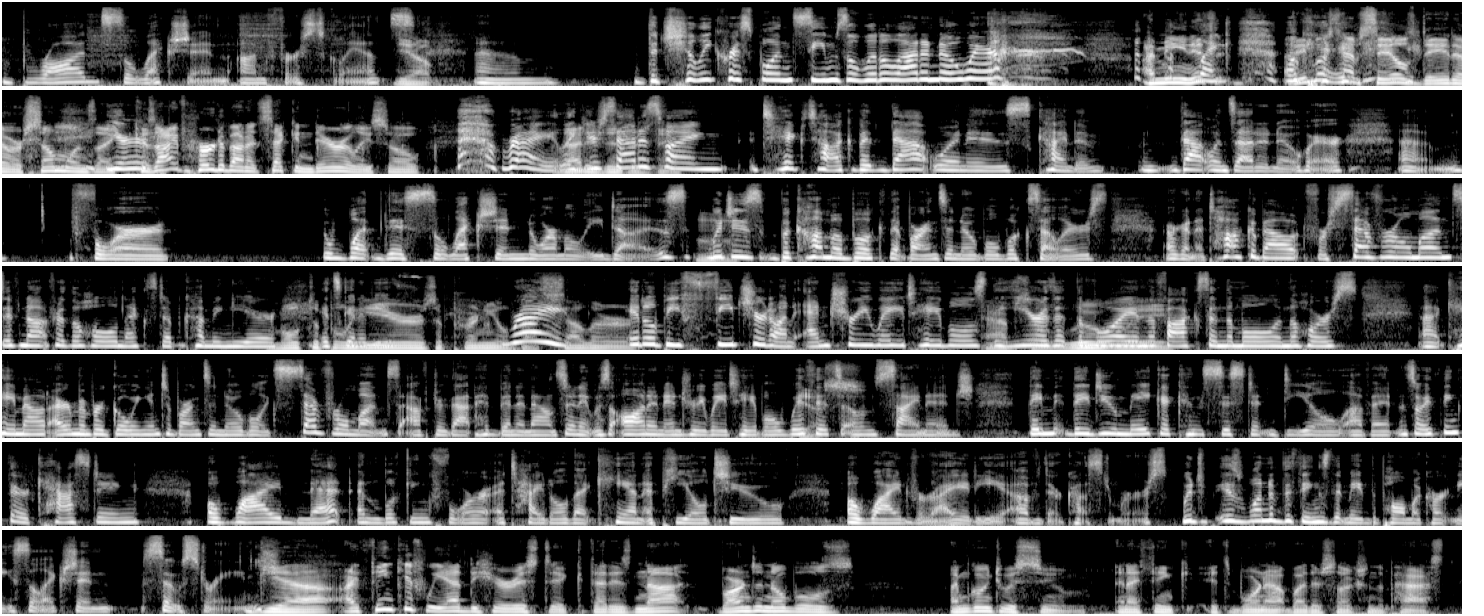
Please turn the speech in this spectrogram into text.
broad selection on first glance. Yep. Um, the chili crisp one seems a little out of nowhere. I mean, it's, Like, they must have sales data or someone's like, because I've heard about it secondarily. So right. Like you're satisfying TikTok, but that one is kind of that one's out of nowhere um, for what this selection normally does, Hmm. which is become a book that Barnes and Noble booksellers are going to talk about for several months, if not for the whole next upcoming year. multiple gonna years, a perennial right. bestseller. It'll be featured on entryway tables the year that the boy and the fox and the mole and the horse uh, came out. I remember going into Barnes and Noble like several months after that had been announced, and it was on an entryway table with its own signage. They they do make a consistent deal of it, and so I think they're casting a wide net and looking for a title that can appeal to a wide variety of their customers, which is one of the things that made the Paul McCartney selection so strange. Yeah, I think if we add the heuristic that is not Barnes and Noble's, I'm going to assume, and I think it's borne out by their selection in the past,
